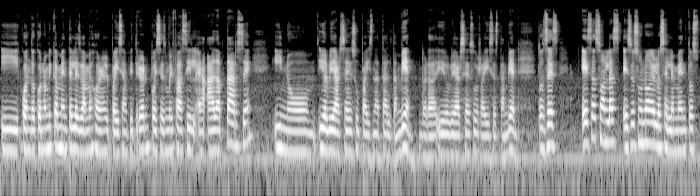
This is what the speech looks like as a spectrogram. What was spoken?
y cuando económicamente les va mejor en el país anfitrión, pues es muy fácil eh, adaptarse y no y olvidarse de su país natal también, ¿verdad? Y olvidarse de sus raíces también. Entonces, esas son las eso es uno de los elementos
